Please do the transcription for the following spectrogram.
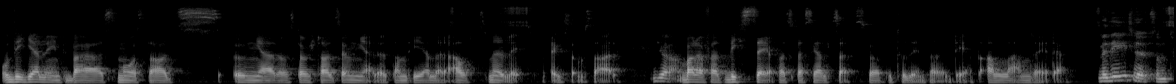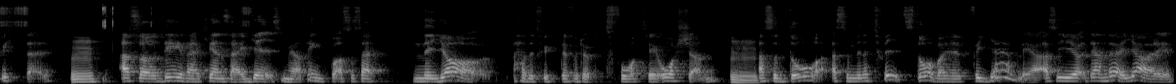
Och det gäller inte bara småstadsungar och storstadsungar utan det gäller allt möjligt. Liksom så här. Ja. Bara för att vissa är på ett speciellt sätt så betyder inte det att alla andra är det. Men det är typ som Twitter. Mm. Alltså det är verkligen så här grej som jag har tänkt på. Alltså så här, när jag hade Twitter för typ två, tre år sedan. Mm. Alltså då, alltså mina tweets då var ju för jävliga. Alltså jag, det enda jag gör är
